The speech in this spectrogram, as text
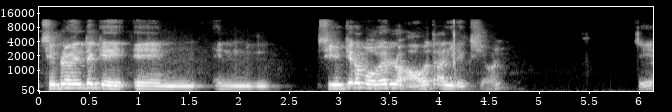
Simplemente que en, si yo quiero moverlo a otra dirección, ¿sí?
